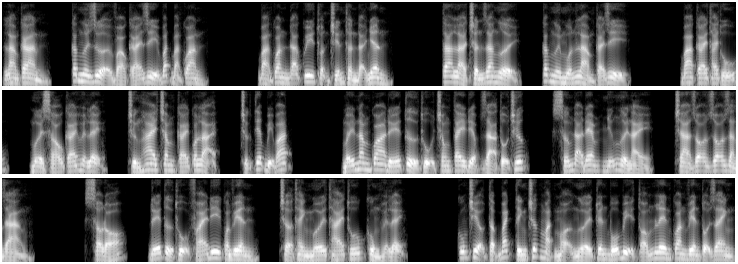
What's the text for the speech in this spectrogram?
Làm càn, các ngươi dựa vào cái gì bắt bản quan? Bản quan đã quy thuận chiến thần đại nhân. Ta là trần gia người, các ngươi muốn làm cái gì? Ba cái thái thú, 16 cái huyện lệnh, chừng 200 cái quan lại, trực tiếp bị bắt. Mấy năm qua đế tử thụ trong tay điệp giả tổ chức, sớm đã đem những người này, trà rõ rõ ràng ràng. Sau đó, đế tử thụ phái đi quan viên, trở thành mới thái thú cùng huyện lệnh. Cũng triệu tập bách tính trước mặt mọi người tuyên bố bị tóm lên quan viên tội danh,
